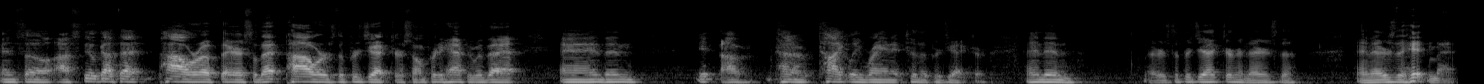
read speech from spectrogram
And so I still got that power up there. So that powers the projector. So I'm pretty happy with that. And then it, I kind of tightly ran it to the projector. And then there's the projector and there's the, and there's the hitting mat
